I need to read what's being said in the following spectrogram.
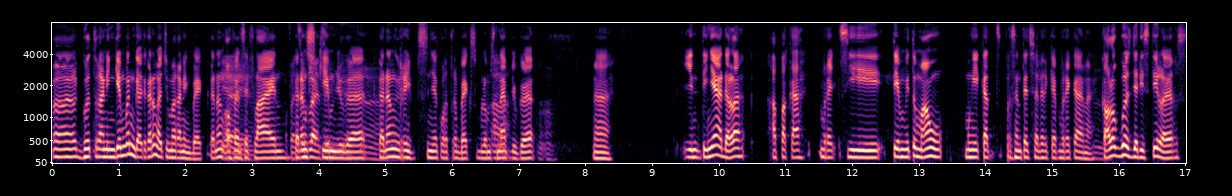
uh, good running game kan nggak kadang nggak cuma running back, kadang Iya, offensive iya. line, Offensive kadang line scheme sih, juga, iya. Ah. kadang reads-nya quarterback sebelum snap juga. Heeh. Nah, intinya adalah apakah mereka si tim itu mau mengikat percentage salary cap mereka. Nah, Hmm. kalau gue jadi Steelers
